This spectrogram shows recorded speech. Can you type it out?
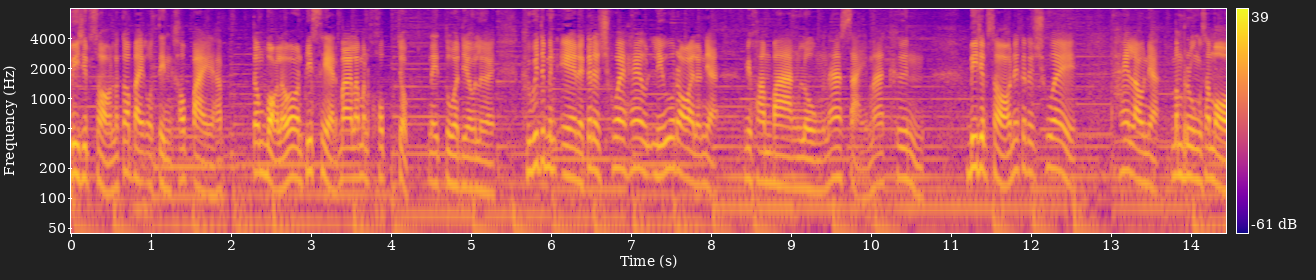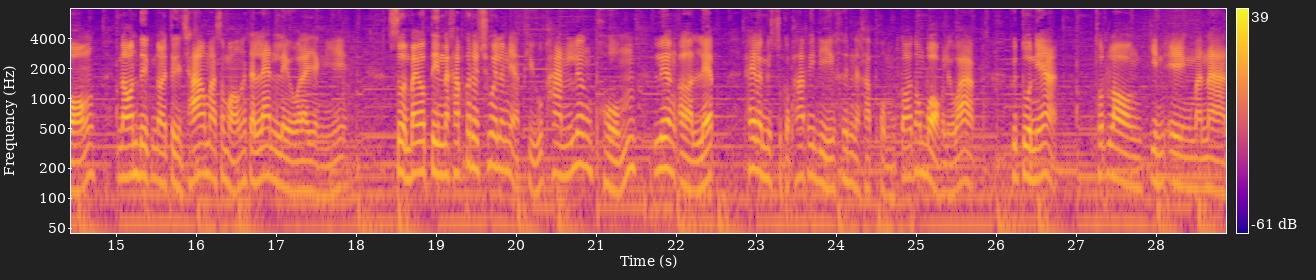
B12 แล้วก็ไบโอตินเข้าไปครับต้องบอกแล้วว่ามันพิเศษมากแล้วมันครบจบในตัวเดียวเลย คือวิตามิน A เนี่ยก็จะช่วยให้ริ้วรอยเราเนี่ยมีความบางลงหน้าใสมากขึ้น B12 เนี่ยก็จะช่วย ให้เราเนี่ยบำรุงสมอง นอนดึกหน่อยตื่นเช้ามาสมองก็จะแล่นเร็วอะไรอย่างนี้ ส่วนไบโอตินนะครับก็จะช่วยเรื่องเนี่ยผิวพรรณเรื่องผมเรื่องเออเล็บ ให้เรามีสุขภาพที่ดีขึ้นนะครับผมก็ต้องบอกเลยว่า คือตัวเนี้ยทดลองกินเองมานาน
